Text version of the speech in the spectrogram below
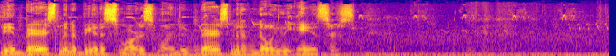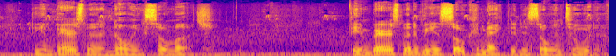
the embarrassment of being the smartest one, the embarrassment of knowing the answers, the embarrassment of knowing so much, the embarrassment of being so connected and so intuitive,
